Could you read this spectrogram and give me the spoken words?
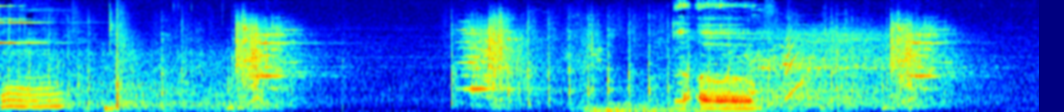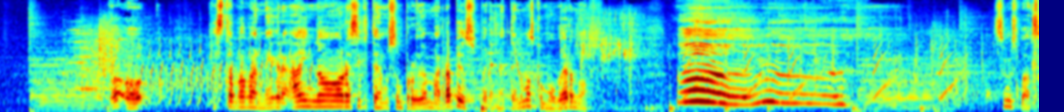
Uh oh. Oh oh. Esta baba negra. Ay no, ahora sí que tenemos un problema. Rápido, Super M. Tenemos que movernos. Sí me espanta.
